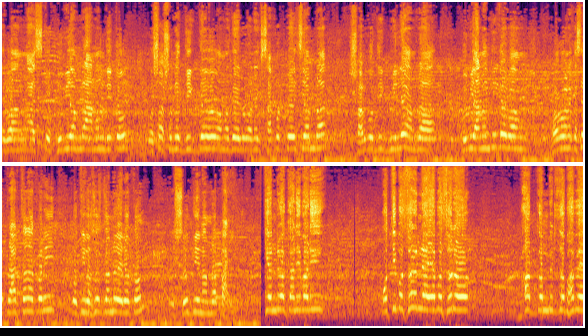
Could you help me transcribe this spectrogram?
এবং আজকে খুবই আমরা আনন্দিত। প্রশাসনের দিক দিয়েও আমাদের অনেক সাপোর্ট পেয়েছি আমরা। সর্বদিক মিলে আমরা খুবই আনন্দিত এবং ভগবানের কাছে প্রার্থনা করি, প্রতি বছর যেন এরকম সুদিন আমরা পাই। কেন্দ্র কালীবাড়ি প্রতি বছরের ন্যায় এবছরও ভাব গম্ভীর্যভাবে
